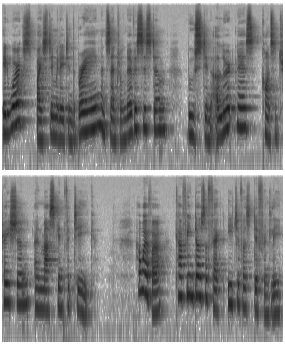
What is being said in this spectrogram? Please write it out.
It works by stimulating the brain and central nervous system, boosting alertness, concentration, and masking fatigue. However, caffeine does affect each of us differently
